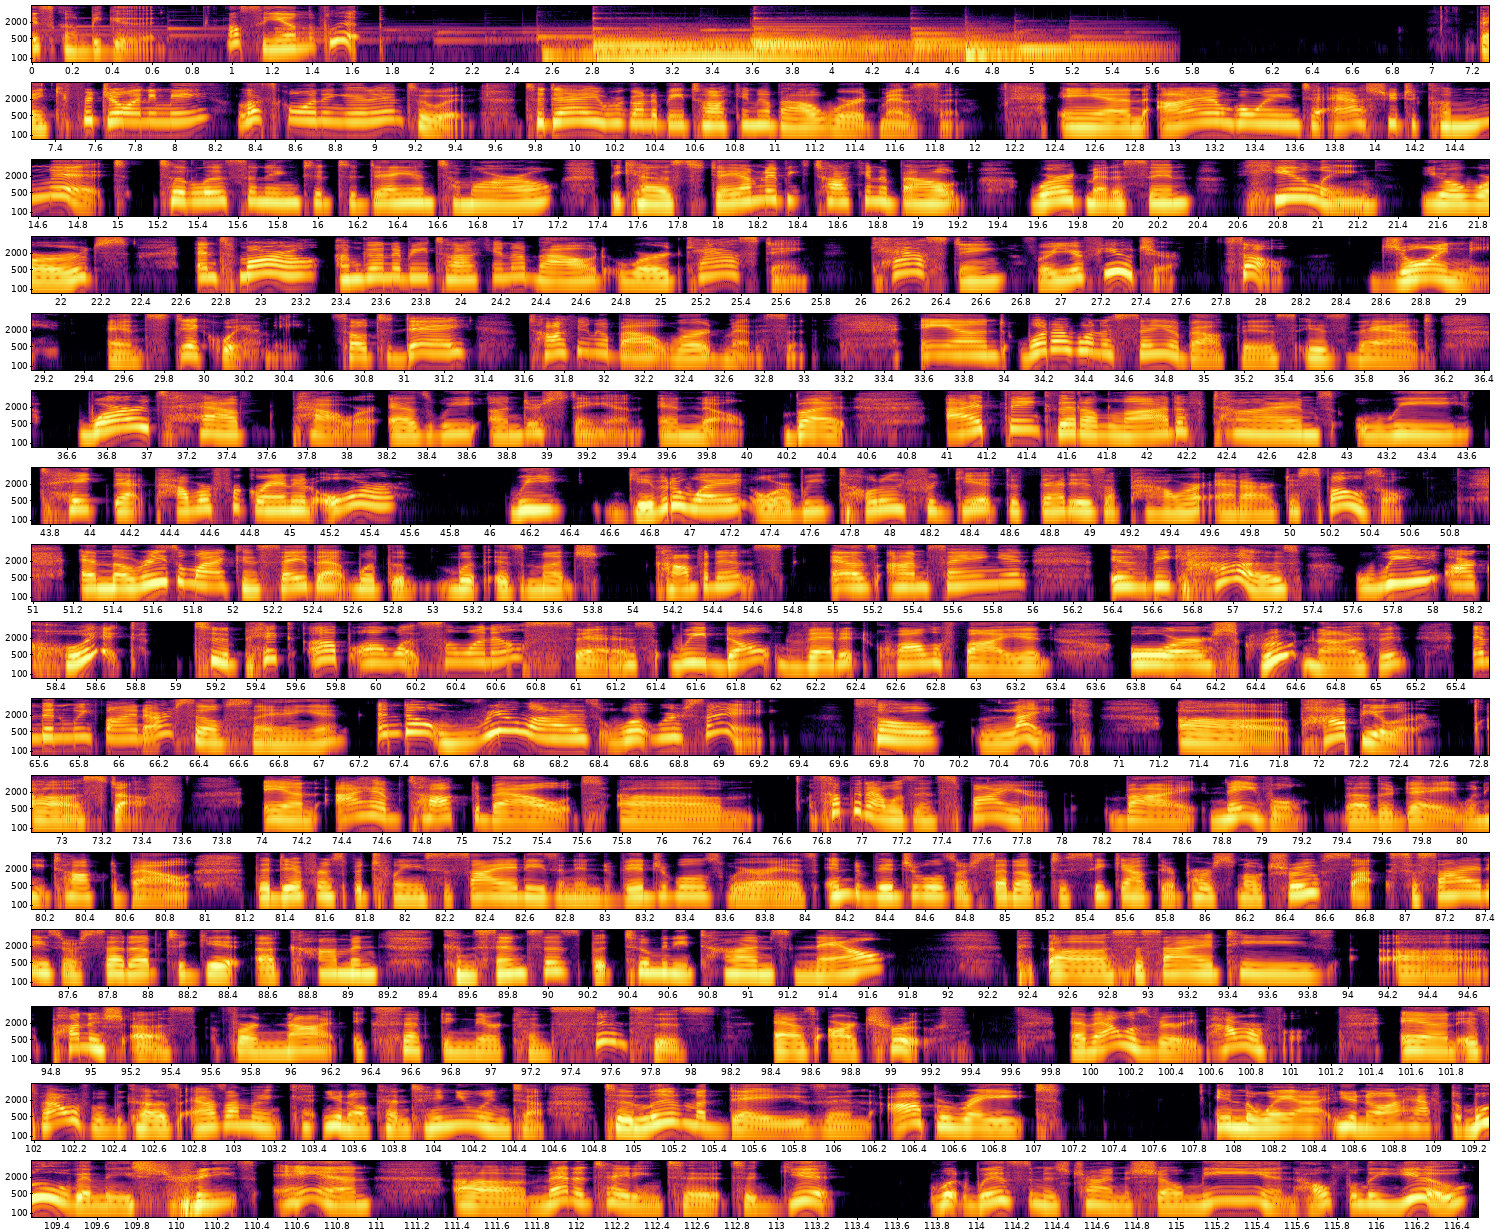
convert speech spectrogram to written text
It's going to be good. I'll see you on the flip. Thank you for joining me. Let's go on and get into it. Today, we're going to be talking about word medicine. And I am going to ask you to commit to listening to today and tomorrow because today I'm going to be talking about word medicine, healing your words. And tomorrow, I'm going to be talking about word casting, casting for your future. So join me and stick with me. So, today, talking about word medicine. And what I want to say about this is that words have power as we understand and know. But I think that a lot of times we take that power for granted or we give it away or we totally forget that that is a power at our disposal. And the reason why I can say that with the with as much confidence as I'm saying it is because we are quick to pick up on what someone else says. We don't vet it, qualify it, or scrutinize it, and then we find ourselves saying it and don't realize what we're saying. So, like uh, popular uh, stuff. And I have talked about um, something I was inspired by Naval the other day when he talked about the difference between societies and individuals, whereas individuals are set up to seek out their personal truth, so- societies are set up to get a common consensus. But too many times now, uh, societies uh, punish us for not accepting their consensus as our truth and that was very powerful and it's powerful because as i'm you know continuing to to live my days and operate in the way I, you know, I have to move in these streets and uh, meditating to to get what wisdom is trying to show me and hopefully you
